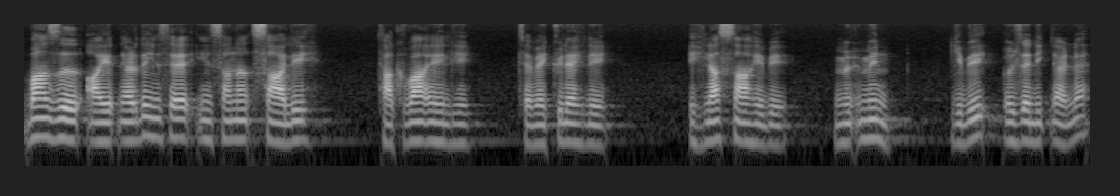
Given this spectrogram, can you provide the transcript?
bazı ayetlerde ise insanı salih, takva ehli, tevekkül ehli, ihlas sahibi, mümin gibi özelliklerle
